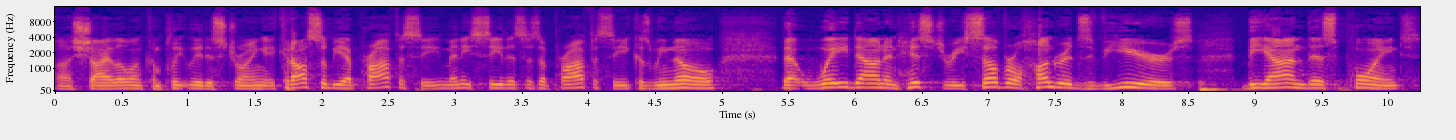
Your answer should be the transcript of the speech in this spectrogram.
uh, Shiloh and completely destroying it. It could also be a prophecy. Many see this as a prophecy because we know that way down in history, several hundreds of years beyond this point,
